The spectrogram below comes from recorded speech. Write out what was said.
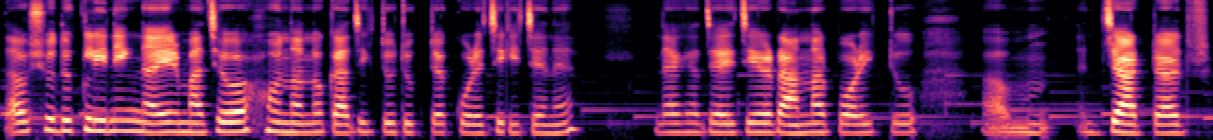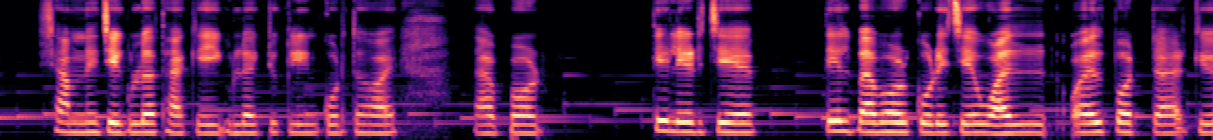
তাও শুধু ক্লিনিং না, এর মাঝেও অন্যান্য কাজ একটু টুকটাক করেছি কিচেনে দেখা যায় যে রান্নার পর একটু জারটার সামনে যেগুলো থাকে এইগুলো একটু ক্লিন করতে হয়। তারপর তেলের যে, তেল ব্যবহার করে যে অয়েল অয়েল পটটা আর কি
